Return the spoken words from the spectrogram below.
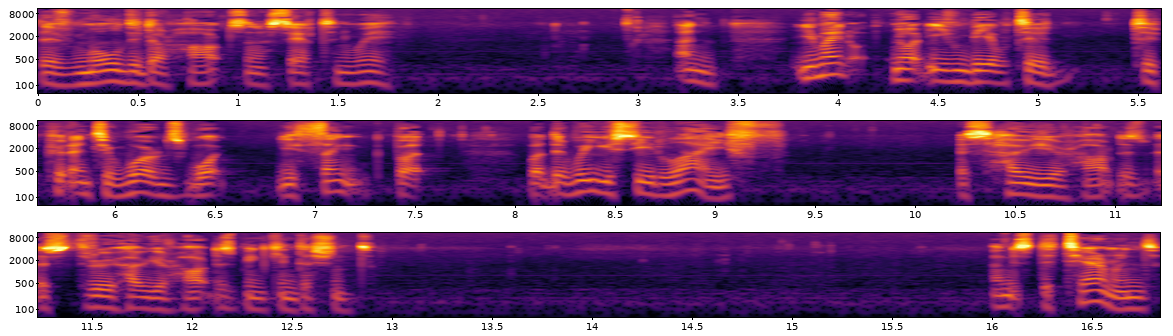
they've moulded our hearts in a certain way. And you might not even be able to, to put into words what you think, but, but the way you see life is how your heart is, is through how your heart has been conditioned. And it's determined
